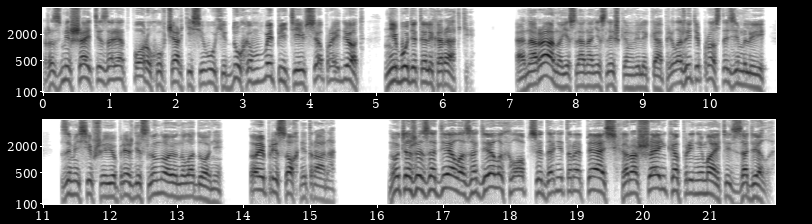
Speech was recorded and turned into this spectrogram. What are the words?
Размешайте заряд пороху в чарке сивухи, духом выпейте, и все пройдет, не будет и лихорадки. А на рану, если она не слишком велика, приложите просто земли, замесившей ее прежде слюною на ладони, то и присохнет рана. Ну, те же за дело, за дело, хлопцы, да не торопясь, хорошенько принимайтесь за дело.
